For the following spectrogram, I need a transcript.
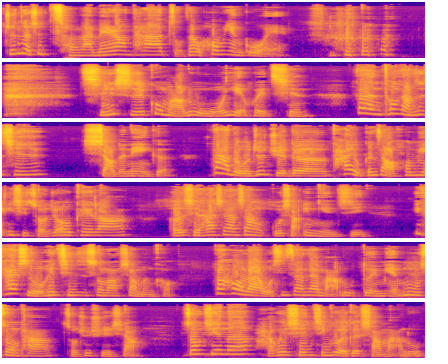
真的是从来没让她走在我后面过诶 其实过马路我也会牵，但通常是牵小的那个，大的我就觉得他有跟在我后面一起走就 OK 啦。而且他现在上国小一年级，一开始我会亲自送到校门口，到后来我是站在马路对面目送他走去学校，中间呢还会先经过一个小马路，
